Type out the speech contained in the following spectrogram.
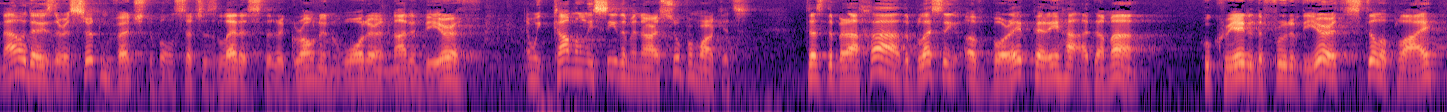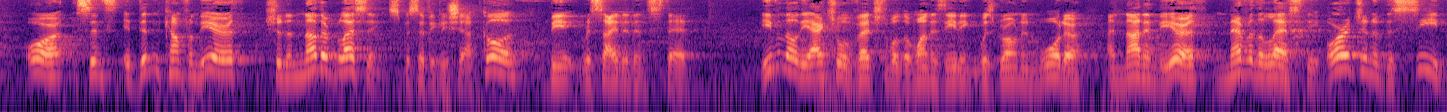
Nowadays, there are certain vegetables, such as lettuce, that are grown in water and not in the earth, and we commonly see them in our supermarkets. Does the bracha, the blessing of Bore Peri Ha'adama, who created the fruit of the earth, still apply? Or, since it didn't come from the earth, should another blessing, specifically Shakol, be recited instead? Even though the actual vegetable that one is eating was grown in water and not in the earth, nevertheless, the origin of the seed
